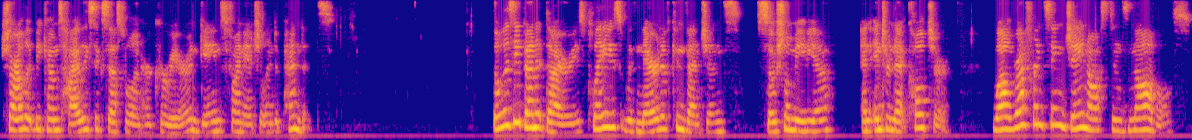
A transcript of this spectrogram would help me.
Charlotte becomes highly successful in her career and gains financial independence. The Lizzie Bennet Diaries plays with narrative conventions, social media, and internet culture while referencing Jane Austen's novels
